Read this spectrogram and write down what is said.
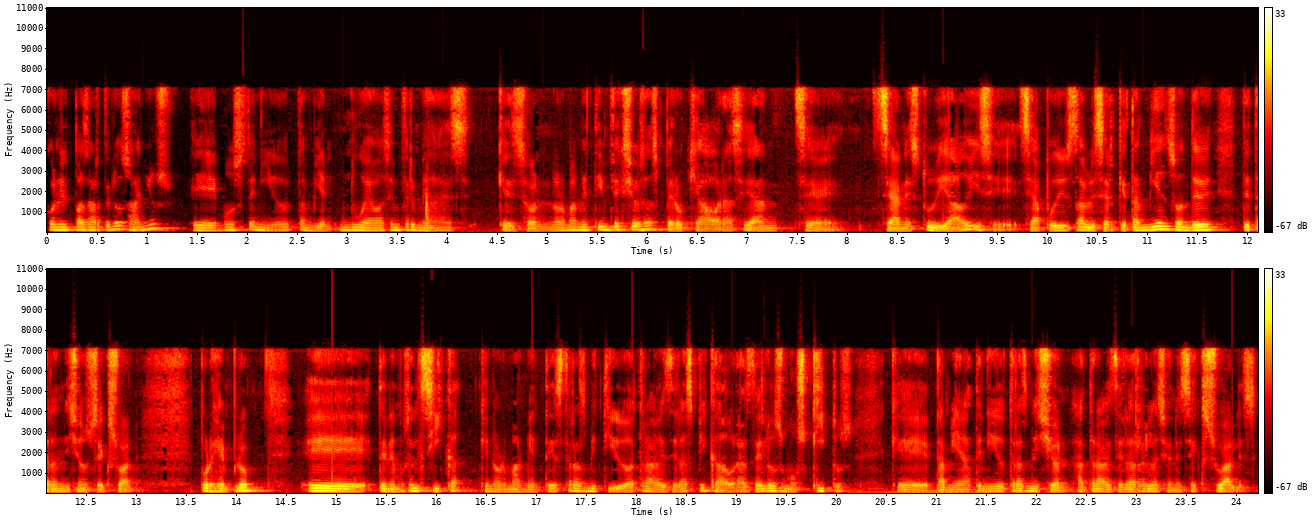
Con el pasar de los años hemos tenido también nuevas enfermedades que son normalmente infecciosas, pero que ahora se han, se, han estudiado y se, se, ha podido establecer que también son de, de transmisión sexual. Por ejemplo, eh, tenemos el Zika, que normalmente es transmitido a través de las picadoras de los mosquitos, que también ha tenido transmisión a través de las relaciones sexuales,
